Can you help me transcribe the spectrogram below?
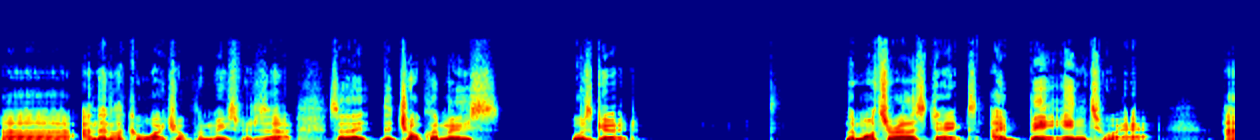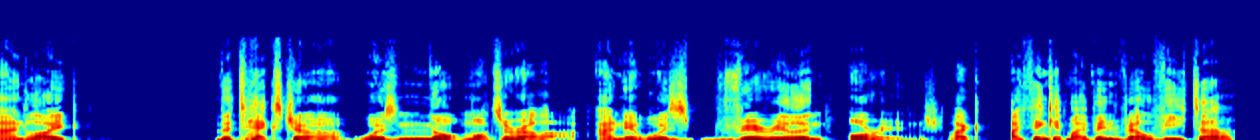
uh, and then like a white chocolate mousse for dessert. So the, the chocolate mousse was good. The mozzarella sticks, I bit into it, and like the texture was not mozzarella and it was virulent orange. Like I think it might have been Velveeta.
